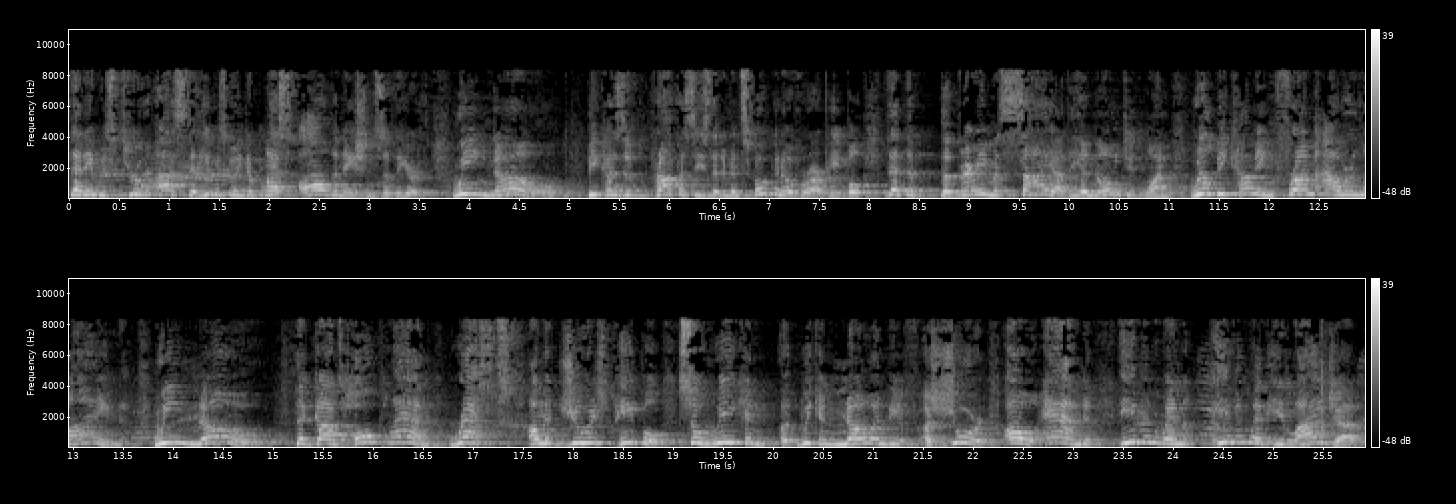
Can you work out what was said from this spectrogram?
that it was through us that he was going to bless all the nations of the earth. We know because of the prophecies that have been spoken over our people that the, the very Messiah, the anointed one, will be coming from our line. We know that God's whole plan rests on the Jewish people. So we can, uh, we can know and be assured, oh, and even when, even when Elijah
